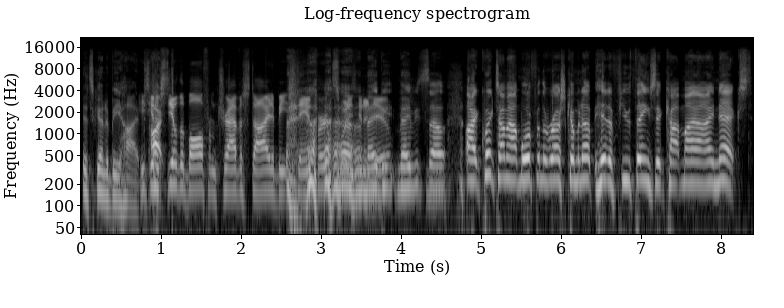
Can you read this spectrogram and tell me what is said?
it's going to be hype. He's going to steal the ball from Travis Dye to beat Stanford. That's what he's going to maybe do. maybe so. All right, quick timeout. More from the rush coming up. Hit a few things that caught my eye next.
